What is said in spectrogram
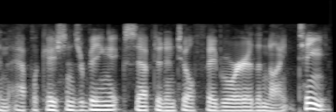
and applications are being accepted until February the 19th.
